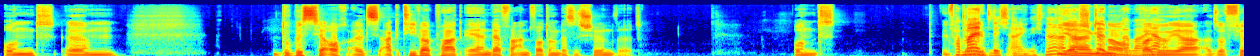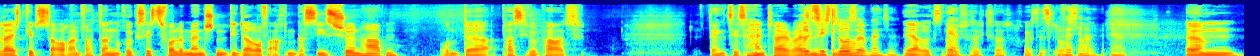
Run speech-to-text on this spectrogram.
Und ähm, du bist ja auch als aktiver Part eher in der Verantwortung, dass es schön wird. Und Vermeintlich da- eigentlich, ne? Also ja, stimmt, genau, aber weil ja. du ja, also vielleicht gibt es da auch einfach dann rücksichtsvolle Menschen, die darauf achten, dass sie es schön haben. Und der passive Part denkt sich seinen Teil, weiß nicht Rücksichtslose, genau. meinst du? Ja, rücks Ja. Hab ich, was hab ich gesagt? Rücksichtslos. Weiß ich auch Ne? nicht, ja. Ähm,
